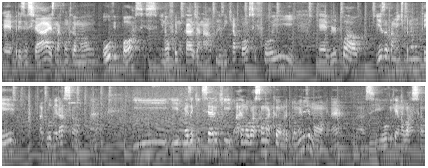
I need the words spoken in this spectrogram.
é, presenciais, na contramão houve posses, e não foi no caso de Anápolis, em que a posse foi é, virtual, exatamente para não ter aglomeração. Né? E, e, mas aqui disseram que a renovação na Câmara, pelo menos de nome, né? Ah, se houve renovação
